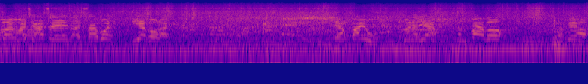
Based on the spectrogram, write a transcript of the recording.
百，我吃下些，来三尾，第二个来，两百五，怎么来样？两百个，OK 哈。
